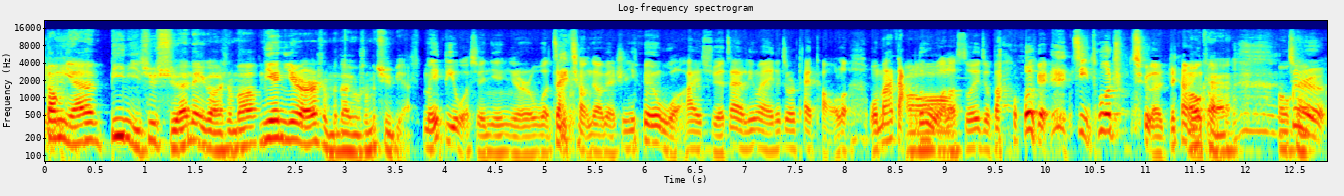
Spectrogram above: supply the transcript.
当年逼你去学那个什么捏泥人什么的有什么区别？没逼我学捏泥人，我再强调一遍，是因为我爱学。再另外一个就是太淘了，我妈打不动我了，所以就把我给寄托出去了。这样 OK，就是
